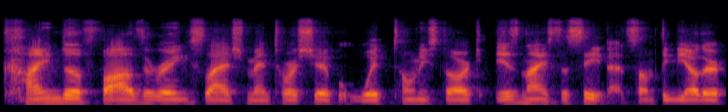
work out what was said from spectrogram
kind of fathering slash mentorship with Tony Stark is nice to see. That's something the other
